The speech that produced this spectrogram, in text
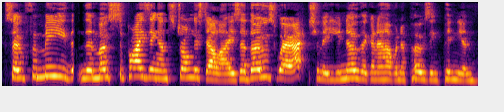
So for me, the, the most surprising and strongest allies are those where actually you know they're going to have an opposing opinion.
